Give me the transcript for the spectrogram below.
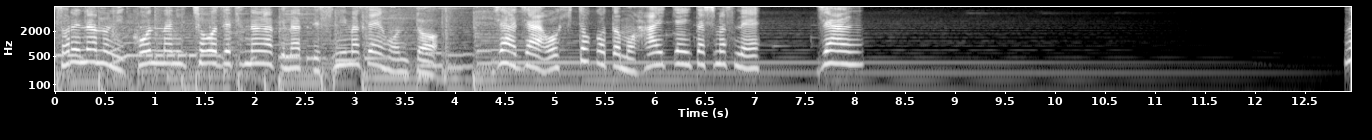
それなのにこんなに超絶長くなってすみません本当。じゃあじゃあお一言も拝見いたしますね。じゃん。わ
